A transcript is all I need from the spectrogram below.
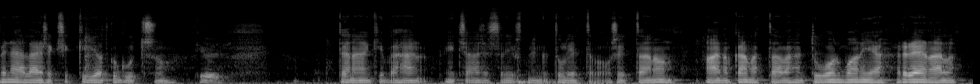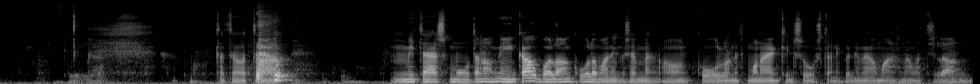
Venäläiseksikin jotkut kutsuu. Kyllä. Tänäänkin vähän itse asiassa just niin kuin tuli, että osittain on. Aina kannattaa vähän two on one ja reenailla. Kyllä. Mutta tuota, mitäs muuta? No niin, kaupoilla on kuulemma, niin kuin sen mä oon kuullut nyt monenkin suusta niin kuin nimenomaan sanovat, että sillä on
